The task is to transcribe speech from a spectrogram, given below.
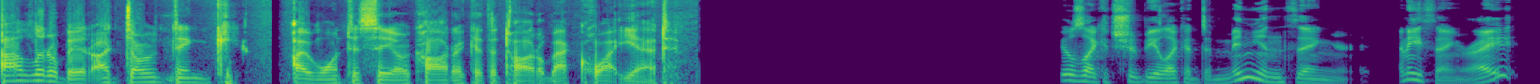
A little bit. I don't think I want to see Okada get the title back quite yet. Feels like it should be like a Dominion thing or anything, right?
